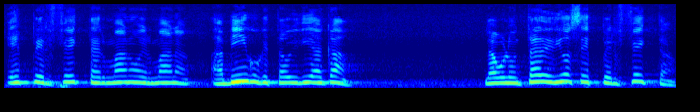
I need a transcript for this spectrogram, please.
Es perfecta, hermano, hermana, amigo que está hoy día acá. La voluntad de Dios es perfecta.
